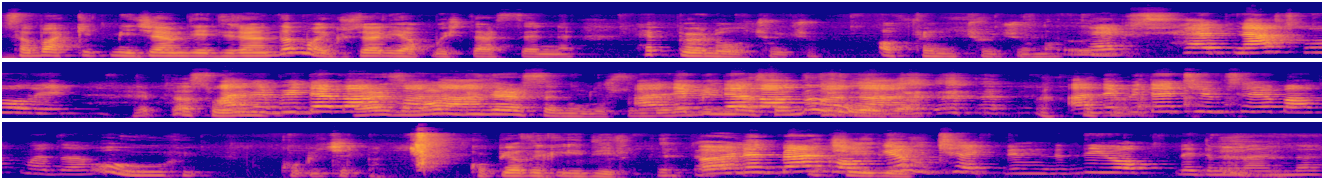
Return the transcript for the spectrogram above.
Sabah gitmeyeceğim diye direndi ama güzel yapmış derslerini. Hep böyle ol çocuğum. Aferin çocuğuma. Hep, hep nasıl olayım? Hep nasıl olayım? Anne bir de Her bakmadan. zaman bilersen olursun. Anne Böyle bir de bilmezsen bakmadan. Anne bir de kimseye bakmadım. Oh, kopya çekme. Kopyalık iyi değil. Öğretmen Hiç iyi kopya değil. mı çektin dedi. Yok dedim ben de.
